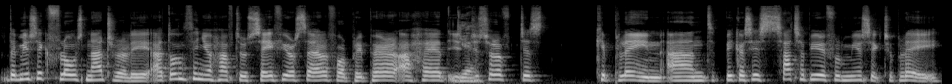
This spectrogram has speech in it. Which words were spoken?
The music flows naturally. I don't think you have to save yourself or prepare ahead. You, Yeah. you sort of just keep playing, and because it's such a beautiful music to play,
